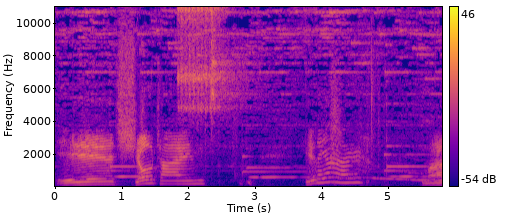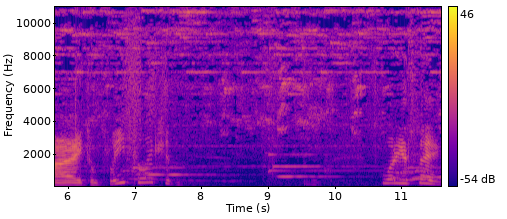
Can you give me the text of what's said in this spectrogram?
it's showtime. Here they are. My complete collection. What do you think?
